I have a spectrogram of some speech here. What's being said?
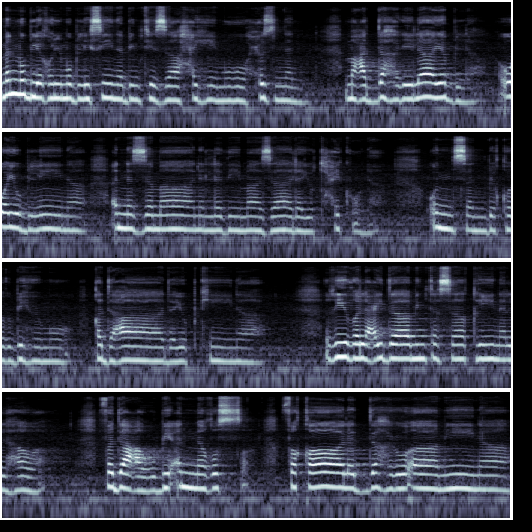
من مبلغ المبلسين بانتزاحهم حزنا. مع الدهر لا يبلى ويبلينا أن الزمان الذي ما زال يضحكنا. أنسا بقربهم قد عاد يبكينا. غيظ العدا من تساقينا الهوى. فدعوا بأن نغص فقال الدهر آمينا.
